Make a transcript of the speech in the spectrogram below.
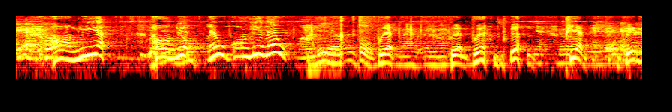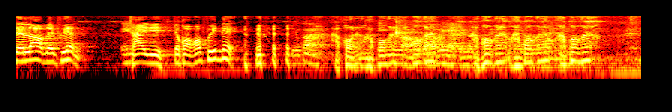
เรียกพ่อเรียกเร็วพ่อเรียกเร็วมานี่เลยโอ้เพื่อน เพื่อนเพื่อนเพื่อนเพื่อนเพื่อนเดินรอบเลยเพื่อน ใช่ดิเจ้าของออฟฟิศนี่เดี๋ยวก่อนหาพ่อแล้วหาพ่อกันแล้วหาพ่อกันแล้วหาพ่อกันแล้วหาพ่อกันแล้วหาพ่อกันแล้วเ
